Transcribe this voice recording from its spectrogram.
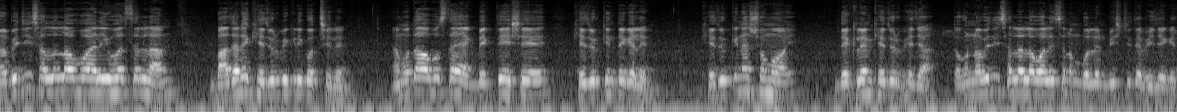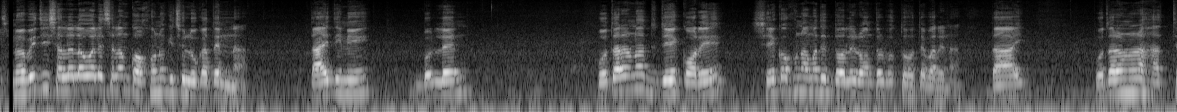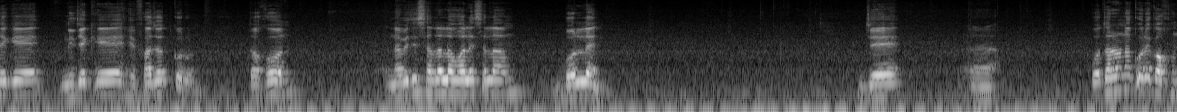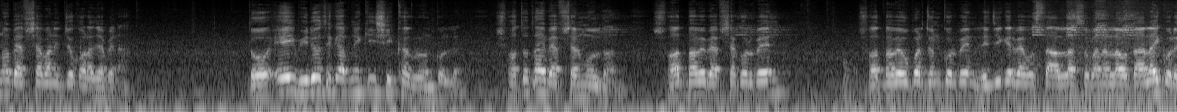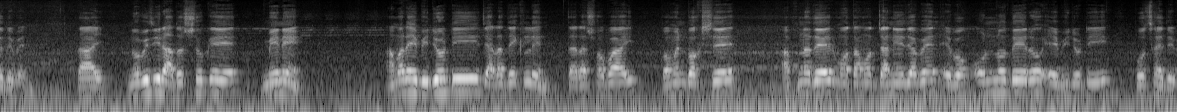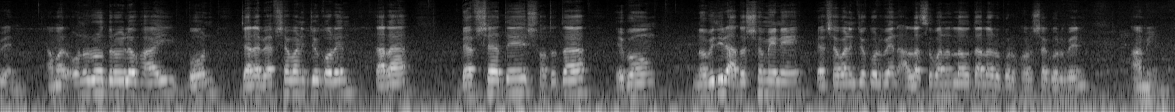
নবীজি সাল্লাল্লাহু আলী ওয়াসাল্লাম বাজারে খেজুর বিক্রি করছিলেন। এমতা অবস্থায় এক ব্যক্তি এসে খেজুর কিনতে গেলেন। খেজুর কেনার সময় দেখলেন খেজুর ভেজা। তখন নবীজি সাল্লাল্লাহু আলি সাল্লাম বললেন, বৃষ্টিতে ভিজে গেছে। নবীজি সাল্লাল্লাহু আলি সাল্লাম কখনো কিছু লুকাতেন না। তাই তিনি বললেন, প্রতারণা যে করে, সে কখনো আমাদের দলের অন্তর্ভুক্ত হতে পারে না। তাই প্রতারণার হাত থেকে নিজেকে হেফাজত করুন। তখন নবীজি সাল্লাহ সাল্লাম বললেন যে প্রতারণা করে কখনো ব্যবসা বাণিজ্য করা যাবে না। তো এই ভিডিও থেকে আপনি কি শিক্ষা গ্রহণ করলেন? সততায় ব্যবসার মূলধন। সৎভাবে ব্যবসা করবেন সৎভাবে উপার্জন করবেন, রিজিকের ব্যবস্থা আল্লাহ সুবান আল্লাহ তালাই করে দেবেন। তাই নবীজির আদর্শকে মেনে আমার এই ভিডিওটি যারা দেখলেন, তারা সবাই কমেন্ট বক্সে আপনাদের মতামত জানিয়ে যাবেন এবং অন্যদেরও এই ভিডিওটি পৌঁছায় দেবেন। আমার অনুরোধ রইল ভাই, বোন, যারা ব্যবসা বাণিজ্য করেন, তারা ব্যবসাতে সততা এবং নবীজির আদর্শ মেনে ব্যবসা বাণিজ্য করবেন আল্লাহ সুবান আল্লাহ তাল্লাহর উপর ভরসা করবেন। আমিন।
